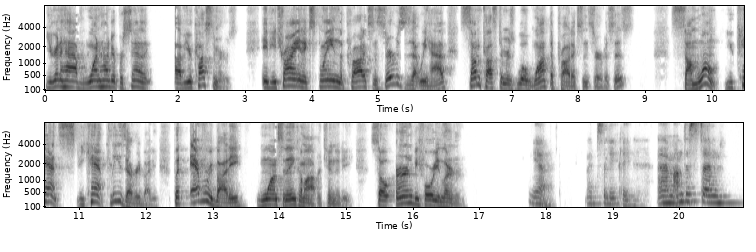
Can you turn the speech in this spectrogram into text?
you're going to have 100% of your customers. If you try and explain the products and services that we have, some customers will want the products and services. Some won't. You can't you can't please everybody, but everybody wants an income opportunity. So earn before you learn. Yeah, absolutely. Um, I'm just um,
